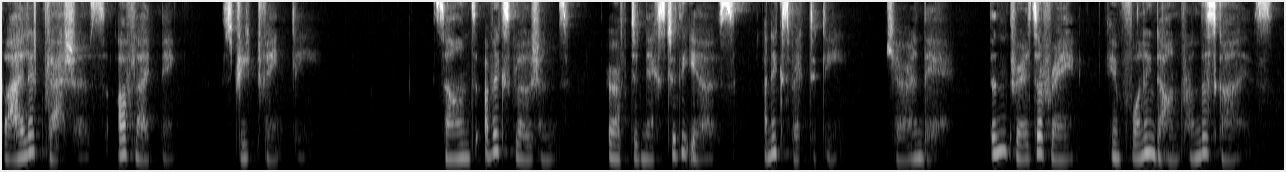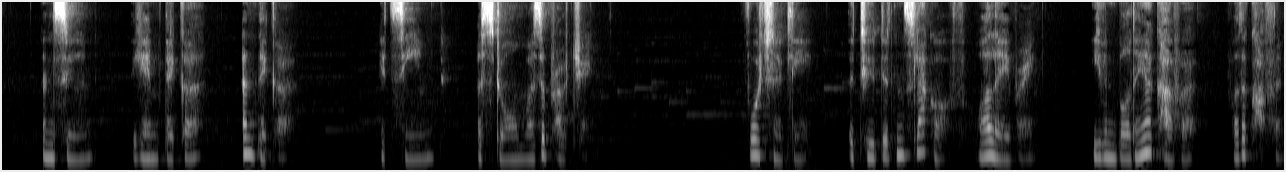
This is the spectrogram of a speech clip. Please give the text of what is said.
Violet flashes of lightning streaked faintly. Sounds of explosions erupted next to the ears unexpectedly here and there. Thin threads of rain came falling down from the skies, and soon became thicker and thicker. It seemed a storm was approaching. Fortunately, the two didn't slack off while laboring, even building a cover for the coffin.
